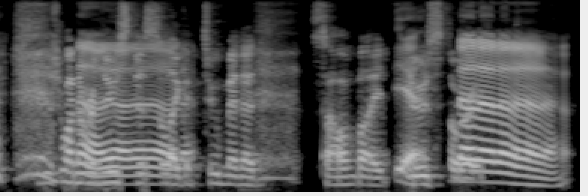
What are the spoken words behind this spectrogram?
You just want to No, reduce no, no, this to like a two-minute soundbite Yeah. news story. No, no, no, no, no, no.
